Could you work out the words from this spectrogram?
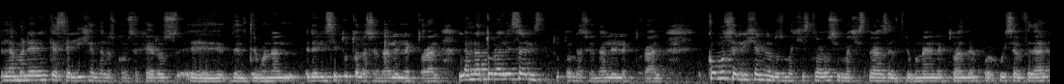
la manera en que se eligen a los consejeros eh, del Tribunal, del Instituto Nacional Electoral, la naturaleza del Instituto Nacional Electoral, cómo se eligen a los magistrados y magistradas del Tribunal Electoral del Poder Judicial Federal,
